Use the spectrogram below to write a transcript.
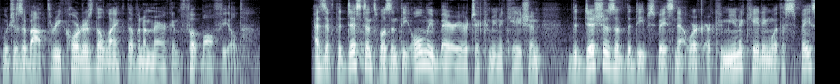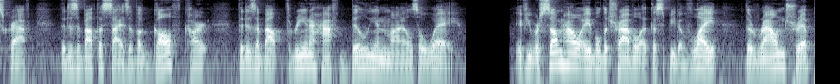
which is about three quarters the length of an American football field. As if the distance wasn't the only barrier to communication, the dishes of the Deep Space Network are communicating with a spacecraft that is about the size of a golf cart that is about 3.5 billion miles away. If you were somehow able to travel at the speed of light, the round trip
